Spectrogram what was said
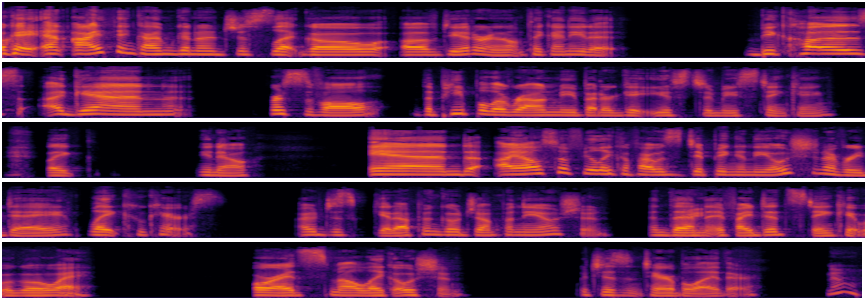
Okay, and I think I'm gonna just let go of deodorant. I don't think I need it because, again, first of all, the people around me better get used to me stinking, like you know. And I also feel like if I was dipping in the ocean every day, like who cares? I would just get up and go jump in the ocean, and then Right. if I did stink, it would go away, or I'd smell like ocean, which isn't terrible either. No.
